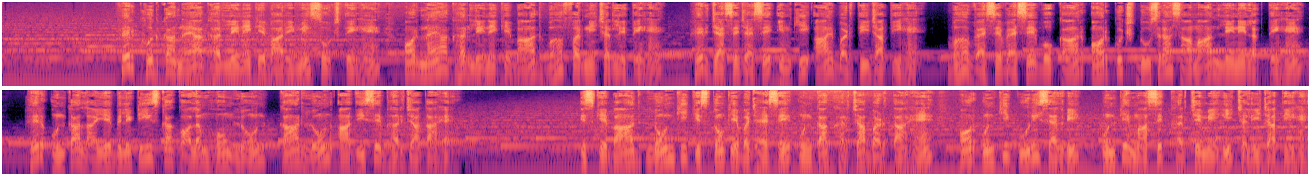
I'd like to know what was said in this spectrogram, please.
फिर खुद का नया घर लेने के बारे में सोचते हैं और नया घर लेने के बाद वह फर्नीचर लेते हैं। फिर जैसे जैसे इनकी आय बढ़ती जाती है, वह वैसे वैसे वो कार और कुछ दूसरा सामान लेने लगते हैं फिर उनका लाइबिलिटीज का column home loan car loan आदि से भर जाता है। इसके बाद लोन की किस्तों के वजह से उनका खर्चा बढ़ता है और उनकी पूरी सैलरी उनके मासिक खर्चे में ही चली जाती है।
